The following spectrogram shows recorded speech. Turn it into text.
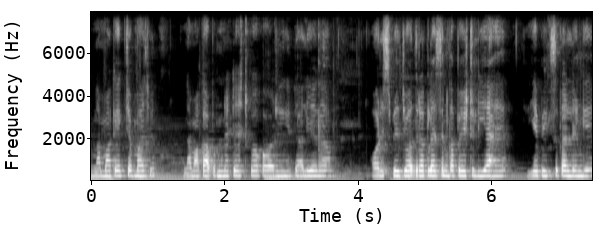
नमक एक चम्मच, नमक आप अपने टेस्ट के अकॉर्डिंग डालिएगा और इस पर जो अदरक लहसुन का पेस्ट लिया है, ये मिक्स कर लेंगे।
